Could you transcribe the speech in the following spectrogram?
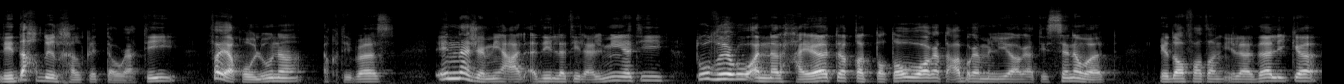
لدحض الخلق التوراتي فيقولون اقتباس إن جميع الأدلة العلمية تظهر أن الحياة قد تطورت عبر مليارات السنوات. إضافة إلى ذلك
